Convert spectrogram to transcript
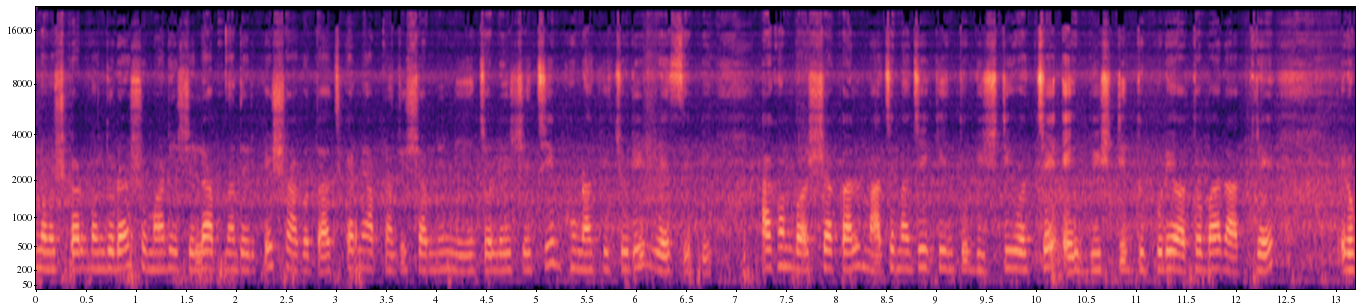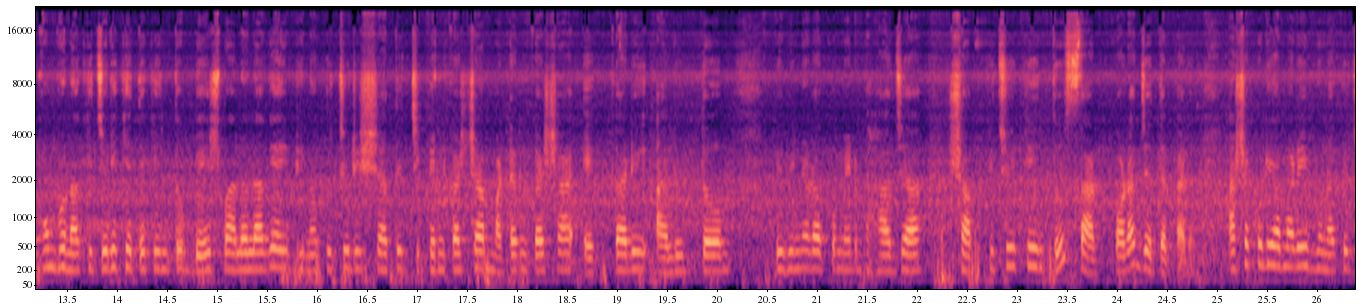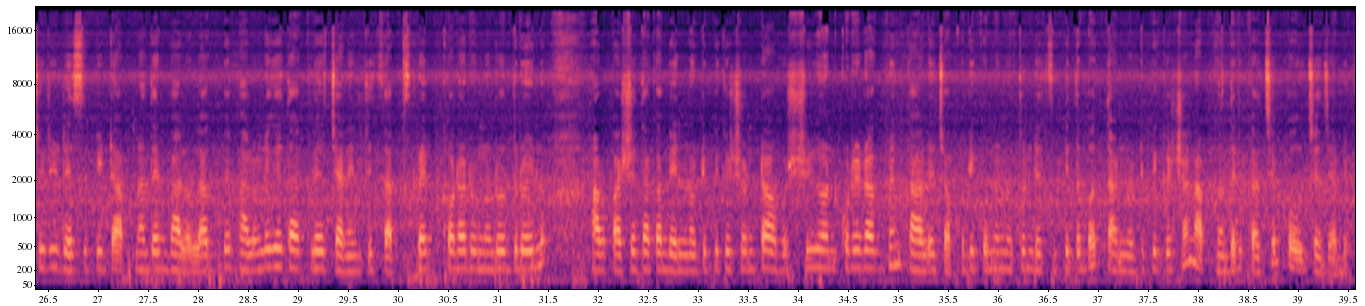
নমস্কার বন্ধুরা সোমার হেসেলে আপনাদেরকে স্বাগত। আজকে আমি আপনাদের সামনে নিয়ে চলে এসেছি ভুনা খিচুড়ির রেসিপি এখন বর্ষাকাল, মাঝে মাঝেই কিন্তু বৃষ্টি হচ্ছে। এই বৃষ্টির দুপুরে অথবা রাত্রে এরকম ভুনা খিচুড়ি খেতে কিন্তু বেশ ভালো লাগে। এই ভুনা খিচুড়ির সাথে চিকেন কষা, মাটন কষা, এগ কারি, আলুর দম বিভিন্ন রকমের ভাজা সব কিছুই কিন্তু সার্ভ করা যেতে পারে। আশা করি আমার এই ভুনা খিচুড়ির রেসিপিটা আপনাদের ভালো লাগবে। ভালো লেগে থাকলে চ্যানেলটি সাবস্ক্রাইব করার অনুরোধ রইল। আর পাশে থাকা বেল নোটিফিকেশনটা অবশ্যই অন করে রাখবেন। তাহলে যখনই কোনো নতুন রেসিপি দেবো, তার নোটিফিকেশান আপনাদের কাছে পৌঁছে যাবে।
